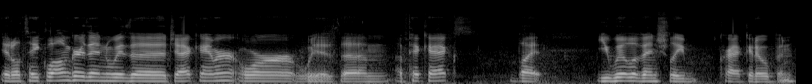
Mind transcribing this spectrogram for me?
It'll take longer than with a jackhammer or with um, a pickaxe, but you will eventually crack it open.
